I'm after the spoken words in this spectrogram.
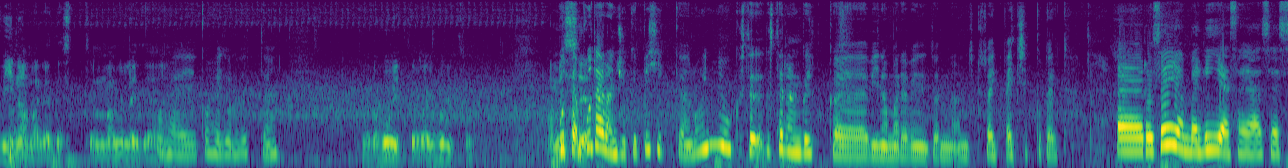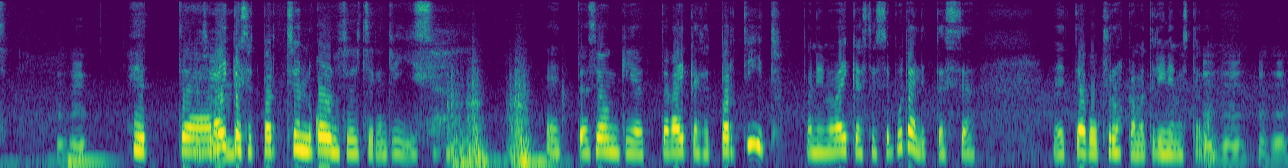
Viinamarjadest ma küll ei tea. kohe ei, kohe ei tulnud ette, jah. väga huvitav, väga huvitav. pudel see..., pudel on niisugune pisike nunnu, kas te, kas teil on kõik äh, viinamarja veinid on, on niisugused väik-, väiksed pudelid? Äh, rosee on meil viiesajases mm. -hmm. et äh, on- väikesed part-, see on kolmsada seitsekümmend viis. et see ongi, et väikesed partiid panime väikestesse pudelitesse, et jaguks rohkematele inimestele mm. Mm -hmm, mm -hmm.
